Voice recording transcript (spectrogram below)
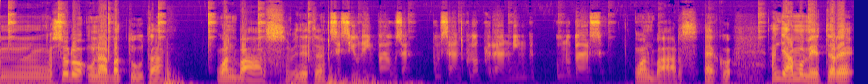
mm, solo una battuta, one bars, vedete? Sessione in pausa. Pulsante. Clock running. 1 bars. One bars. Ecco, andiamo a mettere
